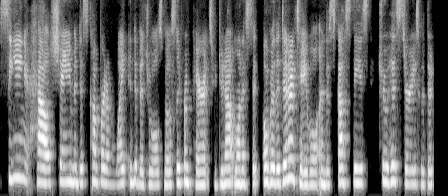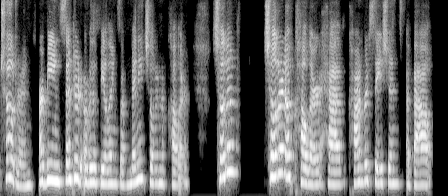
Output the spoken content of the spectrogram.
seeing how shame and discomfort of white individuals, mostly from parents who do not want to sit over the dinner table and discuss these true histories with their children, are being centered over the feelings of many children of color. Children Children of color have conversations about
